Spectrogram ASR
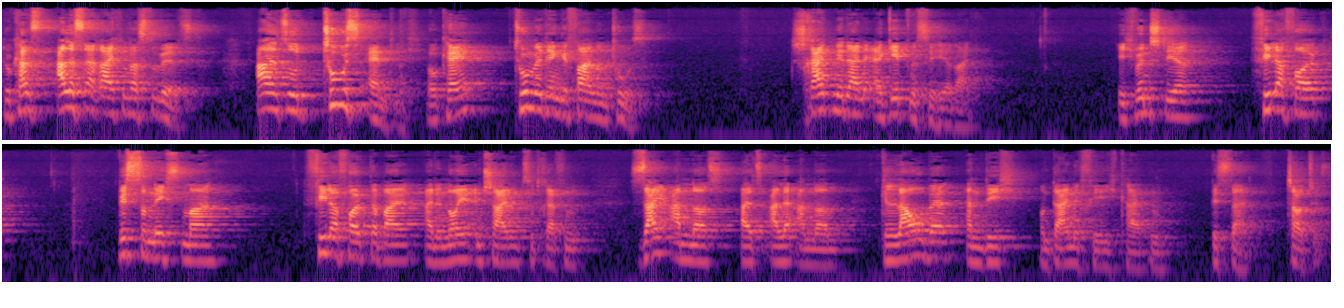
Du kannst alles erreichen, was du willst. Also tu es endlich, okay? Tu mir den Gefallen und tu es. Schreib mir deine Ergebnisse hier rein. Ich wünsche dir viel Erfolg. Bis zum nächsten Mal. Viel Erfolg dabei, eine neue Entscheidung zu treffen. Sei anders als alle anderen. Glaube an dich und deine Fähigkeiten. Bis dahin. Ciao, tschüss.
